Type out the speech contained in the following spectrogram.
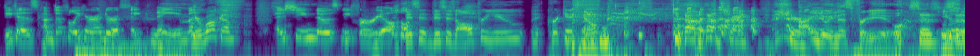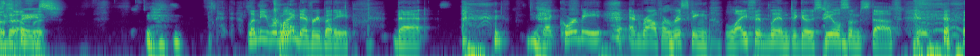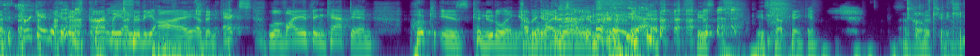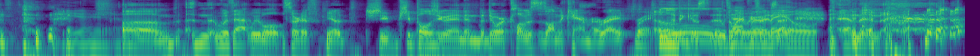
because I'm definitely here under a fake name, You're welcome. and she knows me for real. This is this is all for you, Cricket. Don't that's right. Sure. I'm doing this for you. says You're says so the selfless. face. let me remind everybody that that Corby and Ralph are risking life and limb to go steal some stuff. Cricket is currently under the eye of an ex Leviathan captain. Hook is canoodling Having in the library. yeah. he's he's cupcaking. That's what Hook's doing. Cupcaking. Yeah. Um, with that, we will sort of, you know, she she pulls you in, and the door closes on the camera, right? Right. I think is- is the way we for a phrase that. veil. And then,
